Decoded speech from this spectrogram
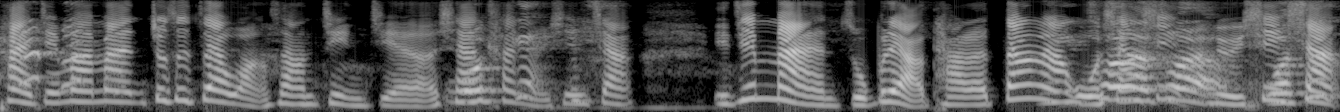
他已经慢慢就是在往上进阶了。现在看女性像已经满足不了他了。当然，我相信女性像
